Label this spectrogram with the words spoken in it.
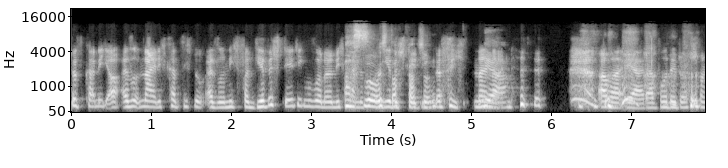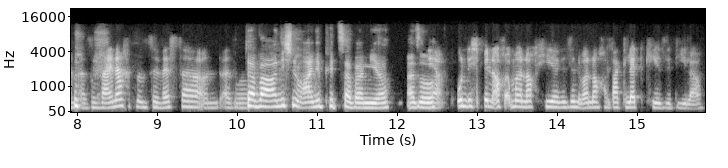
das kann ich auch. Also nein, ich kann es nicht nur, also nicht von dir bestätigen, sondern ich kann so, es von dir bestätigen, dass ich. Nein, ja. nein. Aber ja, da wurde doch schon, also Weihnachten und Silvester und also. Da war nicht nur eine Pizza bei mir. Also. Ja, und ich bin auch immer noch hier, wir sind immer noch Raclette-Käse-Dealer.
